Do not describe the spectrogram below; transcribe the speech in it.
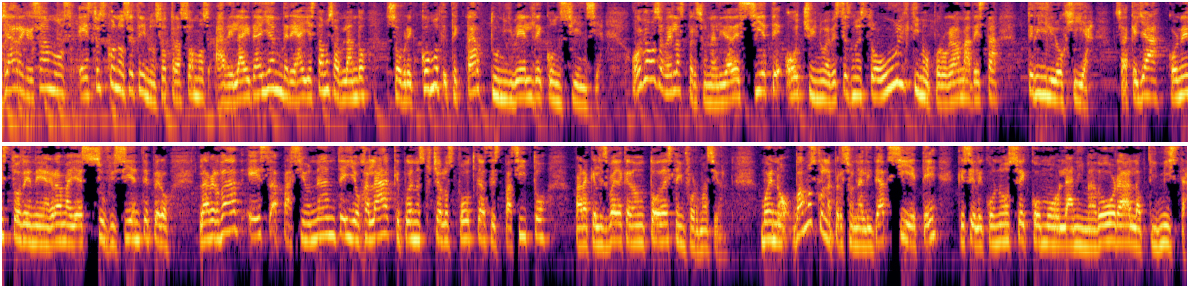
Ya regresamos. Esto es Conocete y nosotras somos Adelaida y Andrea y estamos hablando sobre cómo detectar tu nivel de conciencia. Hoy vamos a ver las personalidades 7, 8 y 9. Este es nuestro último programa de esta trilogía. O sea que ya con esto de Enneagrama ya es suficiente, pero la verdad es apasionante y ojalá que puedan escuchar los podcasts despacito para que les vaya quedando toda esta información. Bueno, vamos con la personalidad 7, que se le conoce como la animadora, la optimista.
